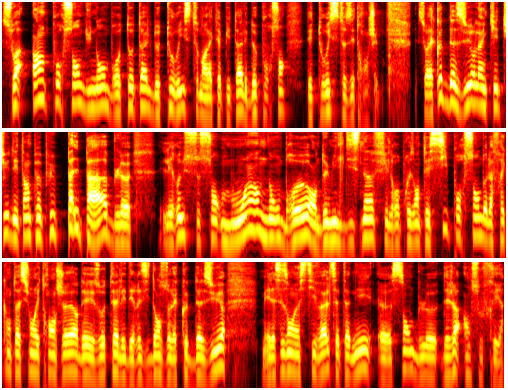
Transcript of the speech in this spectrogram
soit 1% du nombre total de touristes dans la capitale et 2% des touristes étrangers. Sur la côte d'Azur, l'inquiétude est un peu plus palpable. Les Russes sont moins nombreux. En 2019, ils représentaient 6% de la fréquentation étrangère des hôtels et des résidences de la côte d'Azur. Mais la saison estivale, cette année, euh, semble déjà en souffrir.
